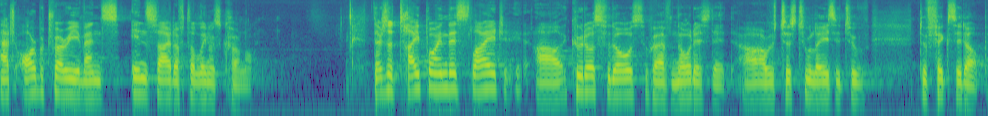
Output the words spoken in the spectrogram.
at arbitrary events inside of the Linux kernel. There's a typo in this slide. Uh, kudos to those who have noticed it. Uh, I was just too lazy to, to fix it up.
